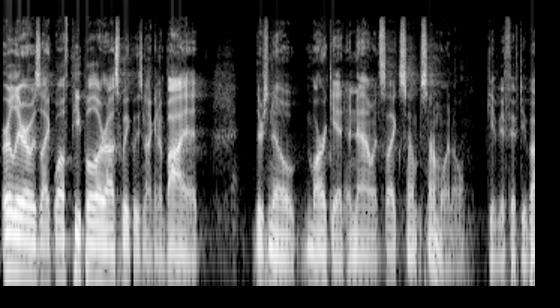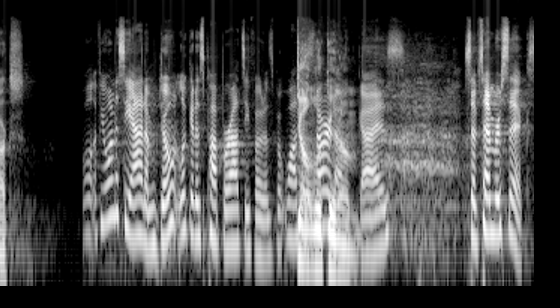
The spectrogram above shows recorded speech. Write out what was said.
earlier it was like, well, if people or Us Weekly's not going to buy it, there's no market, and now it's like some someone will give you 50 bucks. Well, if you want to see Adam, don't look at his paparazzi photos, but watch Don't look at 'em. guys. September 6th.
